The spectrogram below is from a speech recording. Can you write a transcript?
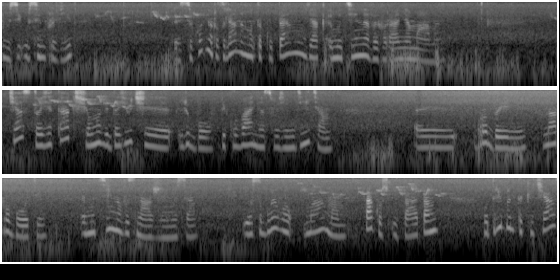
Друзі, усім привіт! Е, Сьогодні розглянемо таку тему, як емоційне вигорання мами. Часто є так, що ми, віддаючи любов, піклування своїм дітям е, в родині, на роботі, емоційно виснажуємося. І особливо мамам, також і татам, потрібен такий час,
